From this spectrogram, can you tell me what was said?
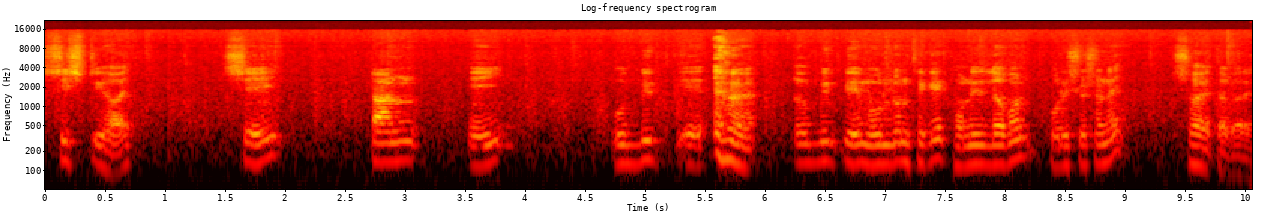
সৃষ্টি হয়, সেই টান এই উদ্ভিদকে উদ্ভিদকে মূলরুম থেকে খনিজ লবণ পরিশোষণে সহায়তা করে।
